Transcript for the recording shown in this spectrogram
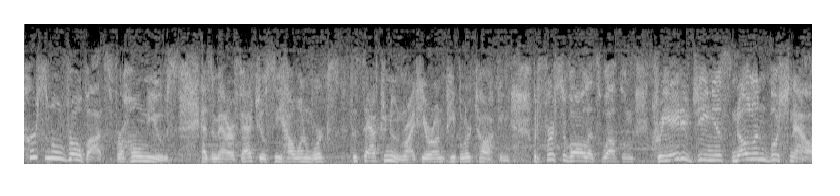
personal robots for home use. As a matter of fact, you'll see how one works this afternoon right here on People Are Talking. But first of all, let's welcome creative genius Nolan Bushnell.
